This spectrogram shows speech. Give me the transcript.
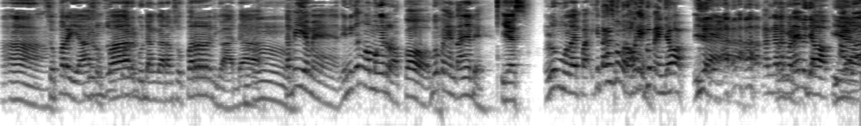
Ah. Super ya, super, super. gudang garam super juga ada. Hmm. Tapi ya men, ini kan ngomongin rokok. Gue pengen tanya deh. Yes. Lu mulai pak, kita kan semua ngerokok. Oke, nih. gue pengen jawab. Iya. kan kadang kadang lu jawab. Iya. Apa?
